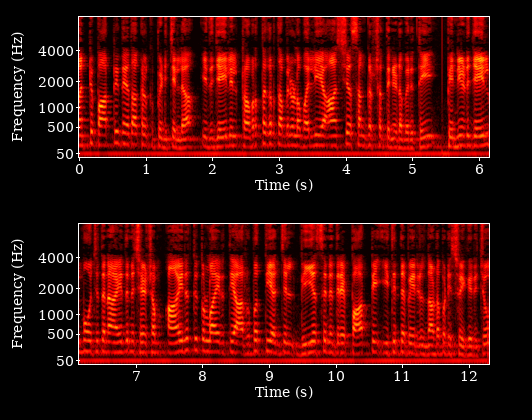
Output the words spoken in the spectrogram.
മറ്റു പാർട്ടി നേതാക്കൾക്ക് പിടിച്ചില്ല. ഇത് ജയിലിൽ പ്രവർത്തകർ തമ്മിലുള്ള വലിയ ആശയ സംഘർഷത്തിനിട ഇടവരുത്തി. പിന്നീട് ജയിൽ മോചിതനായതിനു ശേഷം ആയിരത്തി തൊള്ളായിരത്തി അറുപത്തി അഞ്ചിൽ വി എസിനെതിരെ പാർട്ടി ഇതിന്റെ പേരിൽ നടപടി സ്വീകരിച്ചു.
